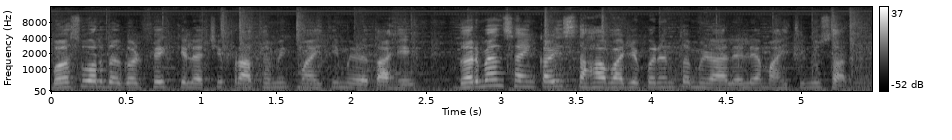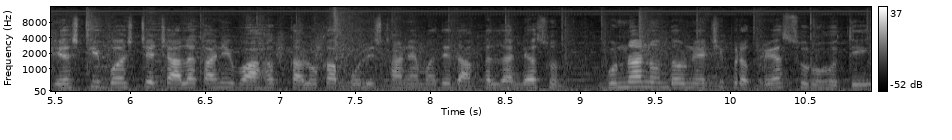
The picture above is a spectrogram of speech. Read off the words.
बसवर दगडफेक केल्याची प्राथमिक माहिती मिळत आहे. दरम्यान सायंकाळी सहा वाजेपर्यंत मिळालेल्या माहितीनुसार एस टी बसचे चालक आणि वाहक तालुका पोलीस ठाण्यामध्ये दाखल झाले असून गुन्हा नोंदवण्याची प्रक्रिया सुरू होती.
